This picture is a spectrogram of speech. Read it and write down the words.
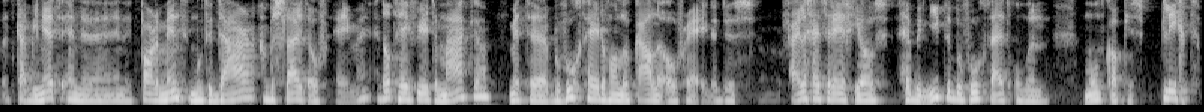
het kabinet en, de, en, het parlement moeten daar een besluit over nemen. En dat heeft weer te maken met de bevoegdheden van lokale overheden. Dus veiligheidsregio's hebben niet de bevoegdheid om een mondkapjesplicht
